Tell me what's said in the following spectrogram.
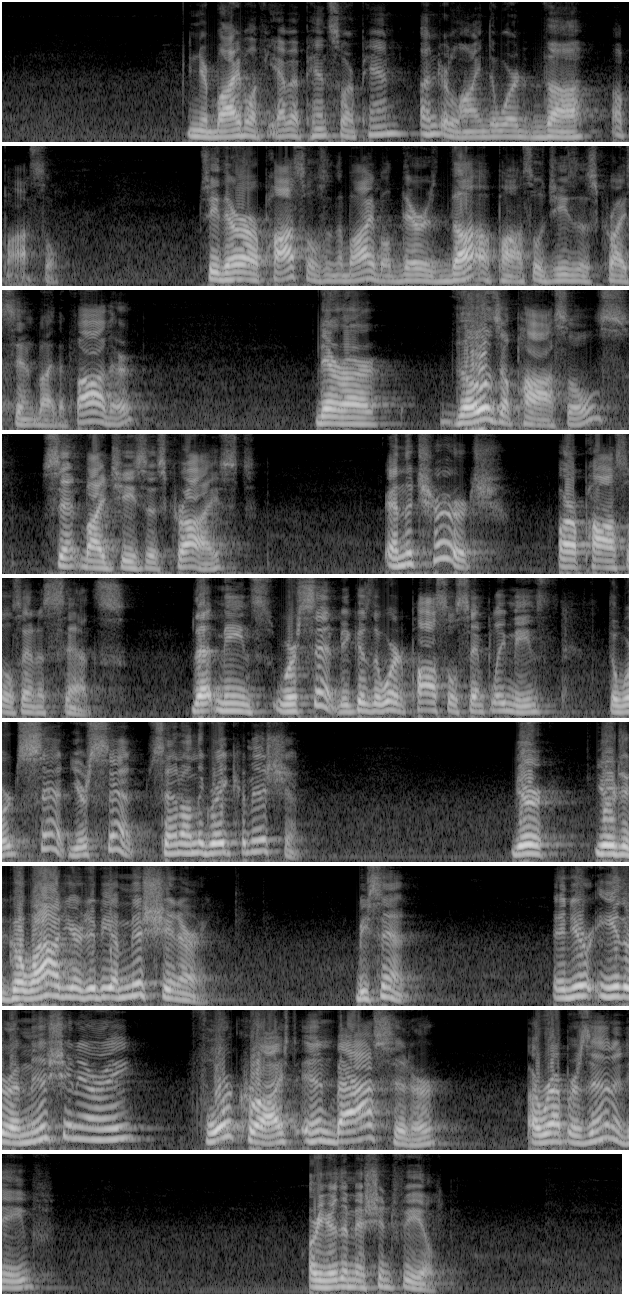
In your Bible, if you have a pencil or pen, underline the word the apostle. See, there are apostles in the Bible. There is the apostle, Jesus Christ sent by the Father. There are those apostles sent by Jesus Christ. And the church are apostles in a sense. That means we're sent because the word apostle simply means the word sent. You're sent, sent on the Great Commission. You're, you're to go out, you're to be a missionary, be sent. And you're either a missionary for Christ, ambassador, a representative, or you're the mission field.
